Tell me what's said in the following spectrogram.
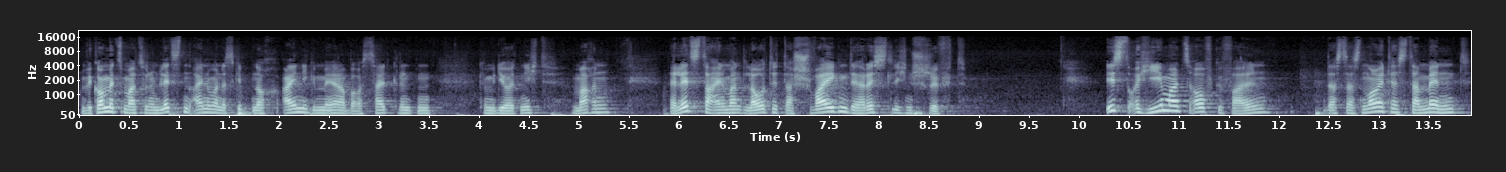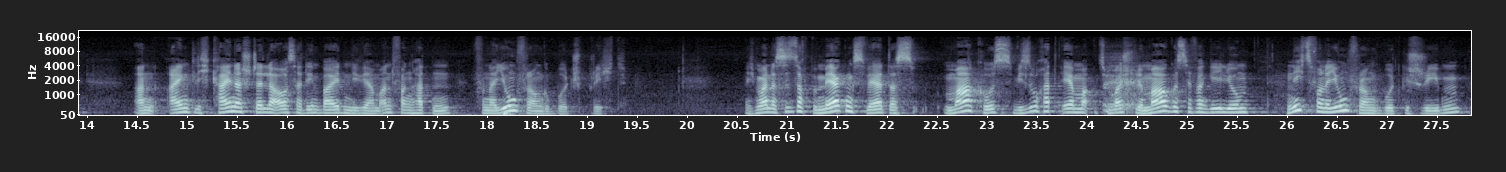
Wir kommen jetzt mal zu dem letzten Einwand. Es gibt noch einige mehr, aber aus Zeitgründen können wir die heute nicht machen. Der letzte Einwand lautet das Schweigen der restlichen Schrift. Ist euch jemals aufgefallen, dass das Neue Testament an eigentlich keiner Stelle außer den beiden, die wir am Anfang hatten, von der Jungfrauengeburt spricht? Ich meine, das ist doch bemerkenswert, dass Markus, wieso hat er zum Beispiel im Markus-Evangelium nichts von der Jungfrauengeburt geschrieben,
